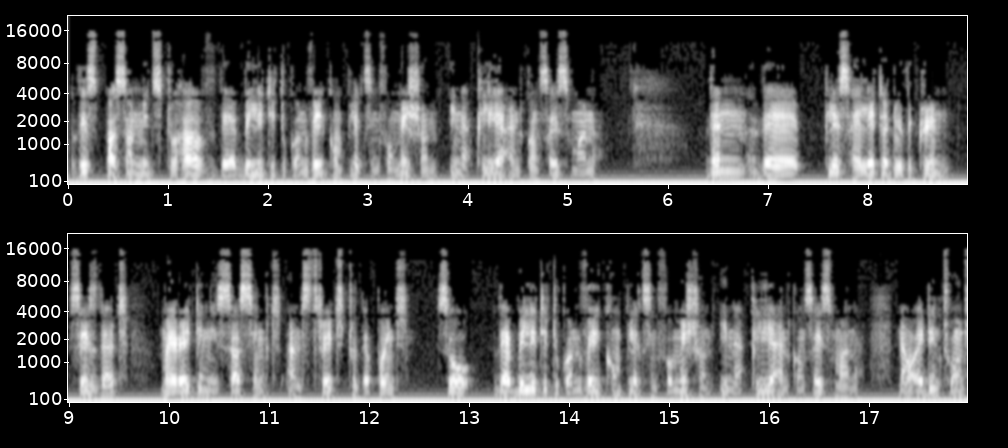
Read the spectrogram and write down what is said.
this person needs to have the ability to convey complex information in a clear and concise manner. Then the place highlighted with green says that my writing is succinct and straight to the point. So the ability to convey complex information in a clear and concise manner. Now I didn't want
